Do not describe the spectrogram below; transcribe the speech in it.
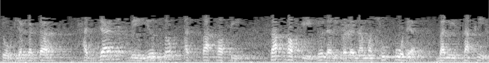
Tu yang kata Hajjaj bin Yusuf As-Saqafi. Saqafi itu daripada nama suku dia, Bani Saqif.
